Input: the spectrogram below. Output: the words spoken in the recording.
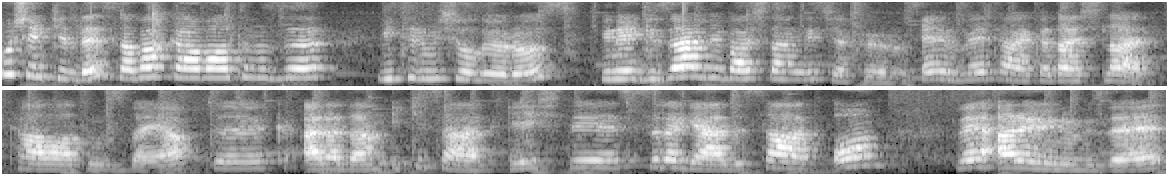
Bu şekilde sabah kahvaltımızı bitirmiş oluyoruz. Güne güzel bir başlangıç yapıyoruz. Evet arkadaşlar kahvaltımızı da yaptık. Aradan 2 saat geçti. Sıra geldi saat 10 ve ara öğünümüze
